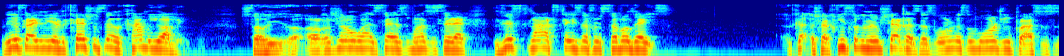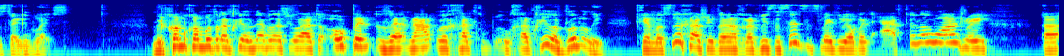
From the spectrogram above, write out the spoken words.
And the idea, the Kesha said, the Kama. So he, uh, says, wants to say that this knot stays there for several days. As long as the laundry process is taking place. Nevertheless, you're allowed to open that not l'chadchila deliberately. Since it's made to be opened after the laundry, uh,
